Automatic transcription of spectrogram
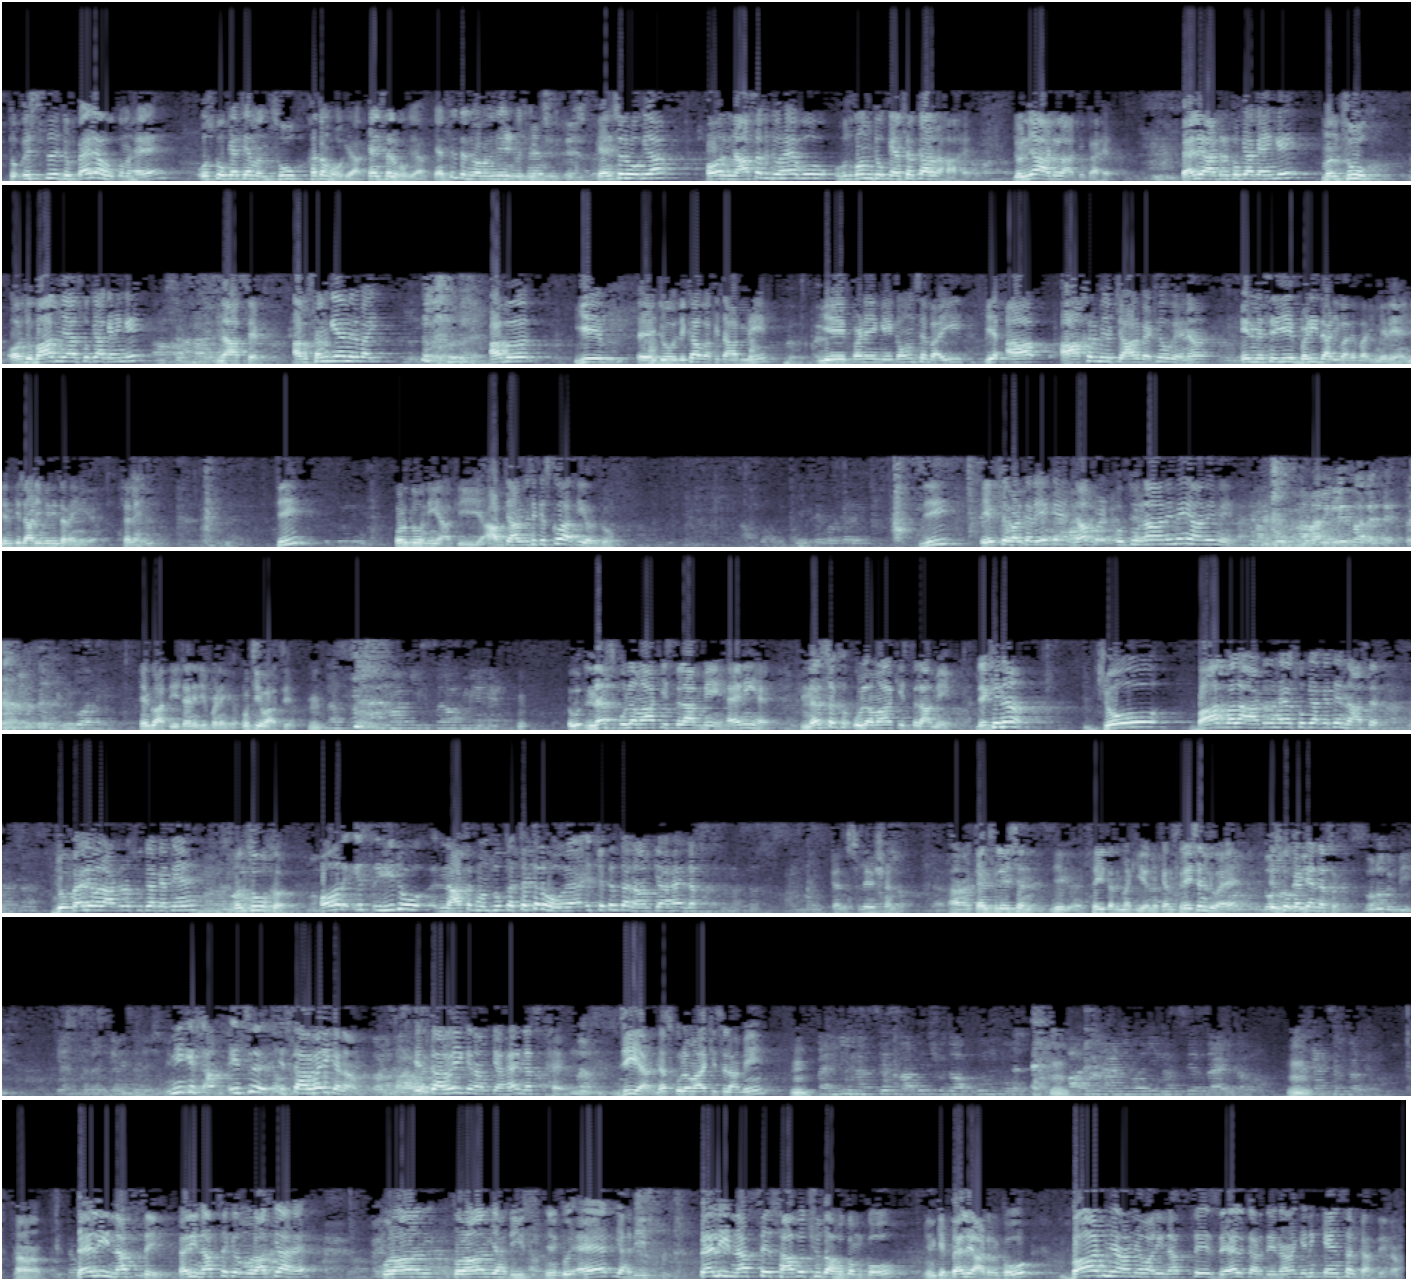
تو اس جو پہلا حکم ہے اس کو کہتے ہیں منسوخ ختم ہو گیا کینسل ہو گیا۔ کینسل۔ کینسل ہو گیا۔ اور ناسک جو ہے وہ حکم جو کینسل کر رہا ہے، جو نیا آرڈر آ چکا ہے۔ پہلے آرڈر کو کیا کہیں گے؟ منسوخ۔ اور جو بعد میں آیا اس کو کیا کہیں گے؟ ناسک۔ اب سمجھ گیا میرے بھائی؟ اب یہ جو لکھا ہوا کتاب میں یہ پڑھیں گے کون سے بھائی؟ یہ آپ آخر میں جو چار بیٹھے ہوئے ہیں نا، ان میں سے یہ بڑی داڑھی والے بھائی میرے ہیں، جن کی داڑھی میری طرح ہی ہے۔ چلیں۔ جی؟ اردو نہیں آتی۔ آپ چار میں سے کس کو آتی ہے اردو؟ جی ایک سے بڑھ کر ایک ہے نہ اردو نہ آنے میں یا آنے میں؟ ان کو آتی ہے چلیں جی پڑھیں گے اونچی بات سے نسخ علماء کی اصطلاح میں ہے نہیں ہے۔ نسخ علماء کی اصطلاح میں۔ دیکھیں نا جو بعد والا آرڈر ہے اس کو کیا کہتے ہیں؟ ناسک جو پہلے والا آرڈر اس کو کیا کہتے ہیں؟ منسوخ۔ اور اس یہ جو ناسک منسوخ کا چکر ہو رہا ہے اس چکر کا نام کیا ہے؟ نسخ۔ کینسلیشن ہاں کینسلیشن یہ صحیح ترجمہ کیا کینسلیشن جو ہے اس کو کہتے ہیں نسخ دونوں کے بیچ. نہیں اس اس کاروائی کا نام. اس کاروائی کا نام کیا ہے؟ نسخ ہے. جی ہاں نسخ علماء کی اسلامی ہم، پہلی نس سے ثابت شدہ حکم کو ہم۔ بعد میں آنے والی نس سے زائد کرنا ہم۔ کینسل کر دینا. ہاں. پہلی نس سے پہلی نس سے مراد کیا ہے؟ قرآن قرآن یا حدیث. یعنی کوئی ایت یا حدیث. پہلی نس سے ثابت شدہ حکم کو ان کے پہلے آرڈر کو بعد میں آنے والی نس سے ذیل کر دینا یعنی کینسل کر دینا۔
